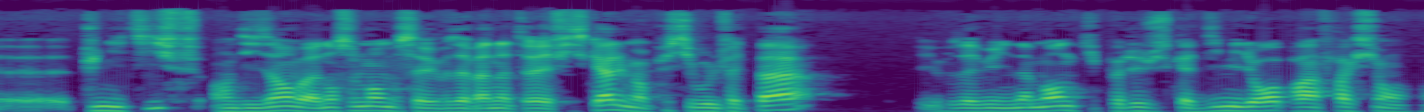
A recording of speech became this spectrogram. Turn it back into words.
euh, punitif en disant, bah, non seulement vous avez un intérêt fiscal, mais en plus si vous le faites pas, vous avez une amende qui peut aller jusqu'à 10 000 euros par infraction.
